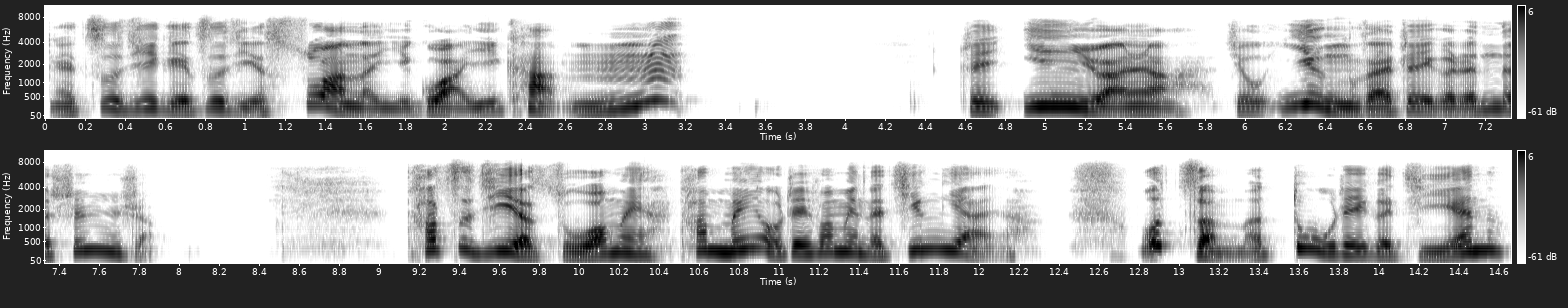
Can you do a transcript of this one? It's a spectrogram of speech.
哎，自己给自己算了一卦，一看，嗯，这姻缘啊，就应在这个人的身上。他自己也琢磨呀，他没有这方面的经验呀，我怎么渡这个劫呢？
